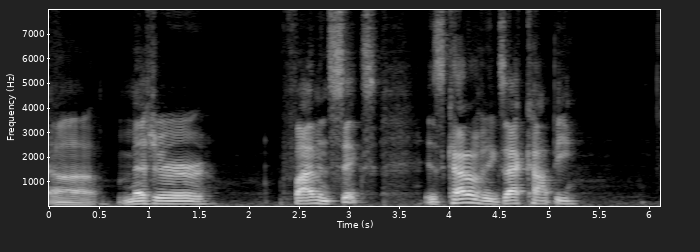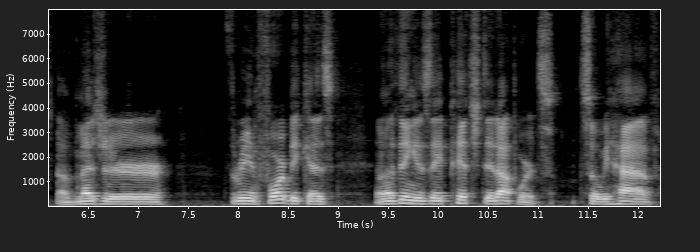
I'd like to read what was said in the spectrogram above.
uh, measure five and six is kind of an exact copy of measure three and four because the only thing is they pitched it upwards. So we have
